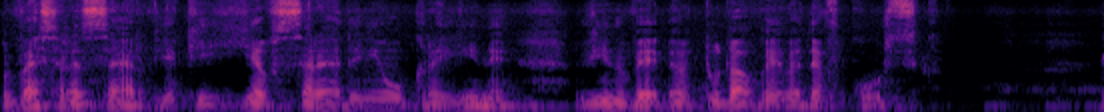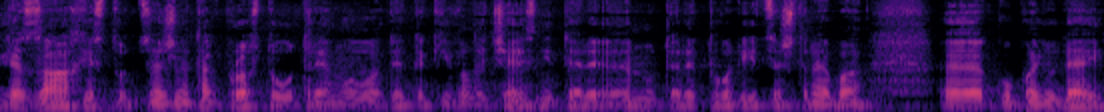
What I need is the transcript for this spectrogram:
весь резерв, який є всередині України, він ви- е, туди виведе в Курськ. Для захисту це ж не так просто утримувати такі величезні тери- е, ну, території. Це ж треба е, купа людей.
